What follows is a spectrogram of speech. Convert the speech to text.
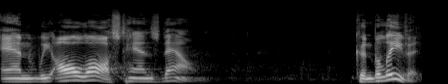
and we all lost hands down. Couldn't believe it.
